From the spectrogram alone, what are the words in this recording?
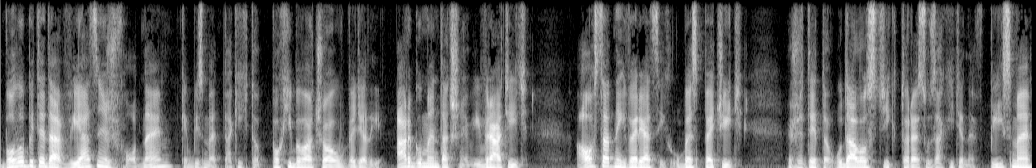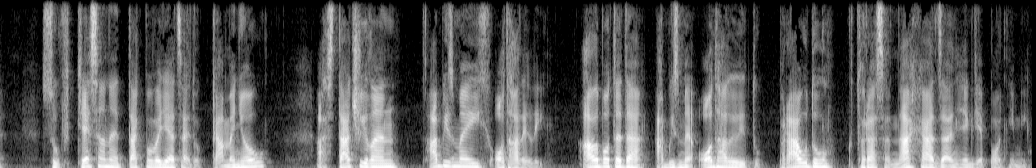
Bolo by teda viac než vhodné, keby sme takýchto pochybovačov vedeli argumentačne vyvrátiť a ostatných veriacich ubezpečiť, že tieto udalosti, ktoré sú zachytené v písme, sú vtesané tak povediac aj do kameňov a stačí len, aby sme ich odhalili. Alebo teda, aby sme odhalili tú pravdu, ktorá sa nachádza niekde pod nimi.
